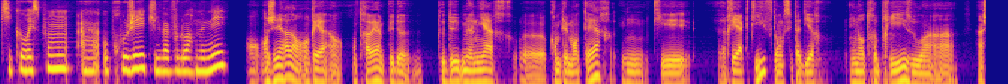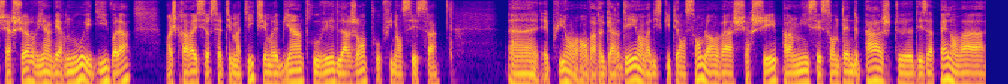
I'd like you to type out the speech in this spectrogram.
qui correspond au projet qu'il va vouloir mener. En, général, on, travaille un peu de, de deux manières euh, complémentaires. Une qui est réactif, donc c'est-à-dire une entreprise ou un, un, chercheur vient vers nous et dit voilà, moi je travaille sur cette thématique, j'aimerais bien trouver de l'argent pour financer ça. Euh, et puis on, on, va regarder, on va discuter ensemble, on va chercher parmi ces centaines de pages de, des appels, on va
